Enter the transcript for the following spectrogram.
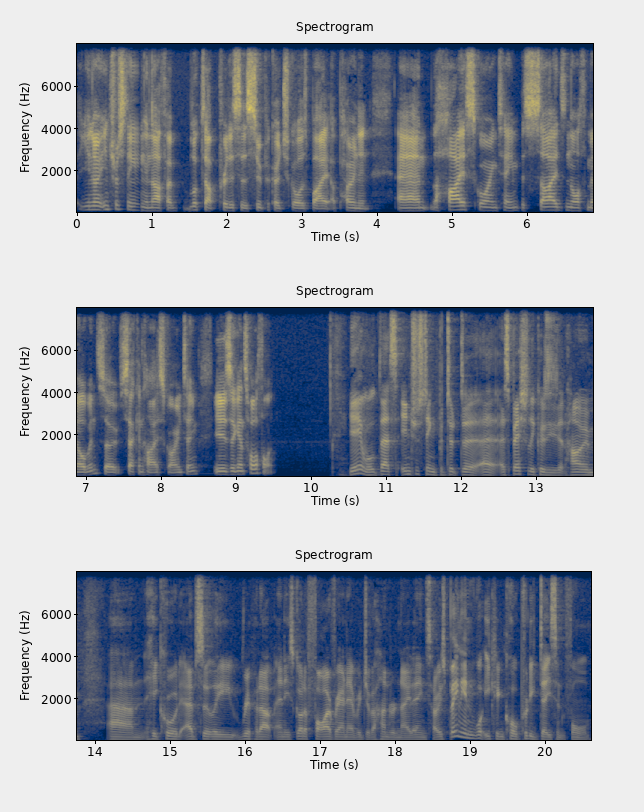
you know, interesting enough, I've looked up Priddis's Supercoach scores by opponent, and the highest scoring team besides North Melbourne, so second highest scoring team, is against Hawthorn. Yeah, well, that's interesting, uh, especially because he's at home. Um, he could absolutely rip it up, and he's got a five round average of 118. So he's been in what you can call pretty decent form.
